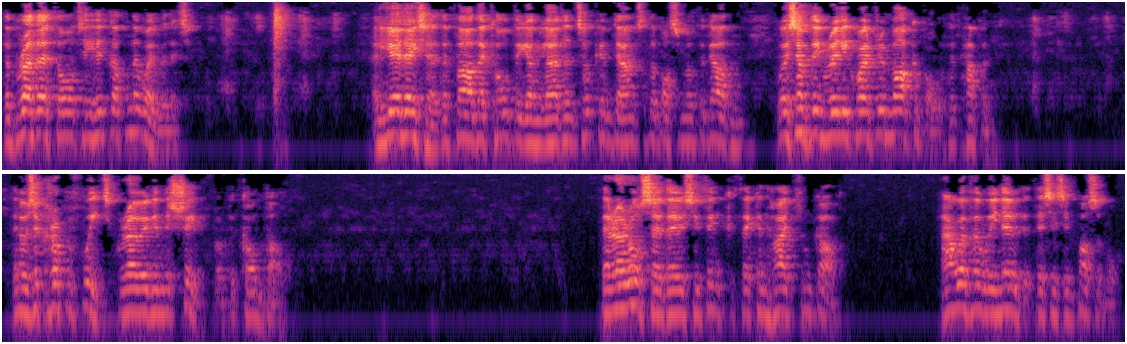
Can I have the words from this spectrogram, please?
the brother thought he had gotten away with it. A year later, the father called the young lad and took him down to the bottom of the garden, where something really quite remarkable had happened. There was a crop of wheat growing in the shape of the corn doll. There are also those who think they can hide from God. However, we know that this is impossible,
